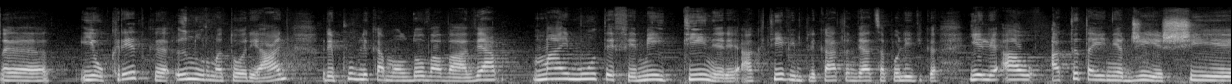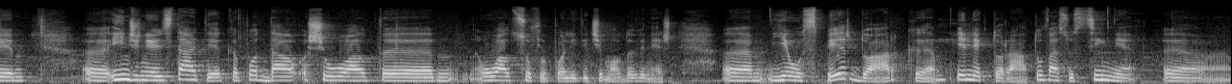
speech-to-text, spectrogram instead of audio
uh, eu cred că în următorii ani Republica Moldova va avea mai multe femei tinere, activ implicate în viața politică. Ele au atâta energie și uh, ingenieritate că pot da și o altă, o alt suflu politicii moldovenești. Uh, eu sper doar că electoratul va susține uh,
